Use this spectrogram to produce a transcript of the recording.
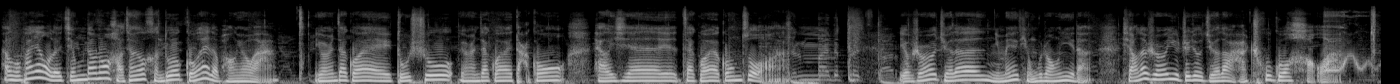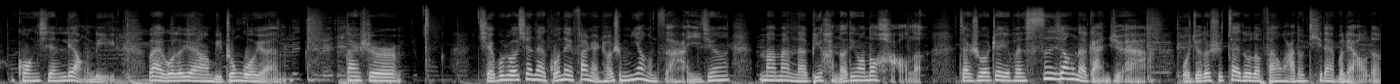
哎，我发现我的节目当中好像有很多国外的朋友啊，有人在国外读书，有人在国外打工，还有一些在国外工作啊。有时候觉得你们也挺不容易的。小的时候一直就觉得啊，出国好啊，光鲜亮丽，外国的月亮比中国圆。但是，且不说现在国内发展成什么样子啊，已经慢慢的比很多地方都好了。再说这一份思乡的感觉啊，我觉得是再多的繁华都替代不了的。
